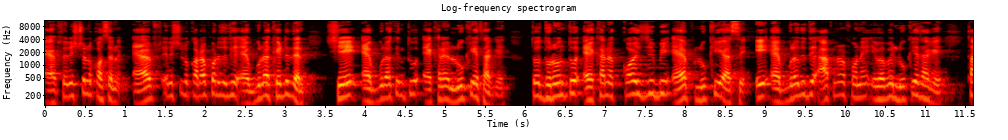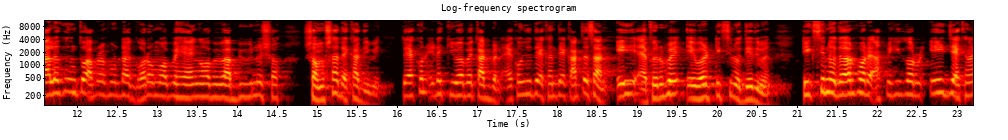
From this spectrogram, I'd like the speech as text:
অ্যাপস ইনস্টল করছেন অ্যাপস ইনস্টল করার পরে যদি অ্যাপগুলো কেটে দেন, সেই অ্যাপগুলো কিন্তু এখানে লুকিয়ে থাকে। তো ধরুন তো এখানে কয় জিবি অ্যাপ লুকিয়ে আছে, এই অ্যাপগুলো যদি আপনার ফোনে এভাবে লুকিয়ে থাকে, তাহলে কিন্তু আপনার ফোনটা গরম হবে হ্যাং হবে বা বিভিন্ন সমস্যা দেখা দিবে। তো এখন এটা কীভাবে কাটবেন? এখন যদি এখান থেকে কাটতে চান, এই অ্যাপের উপরে এবার টিক চিহ্ন দিয়ে দিবেন। টিক চিহ্ন দেওয়ার পরে আপনি কি করবেন? এই যে এখানে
